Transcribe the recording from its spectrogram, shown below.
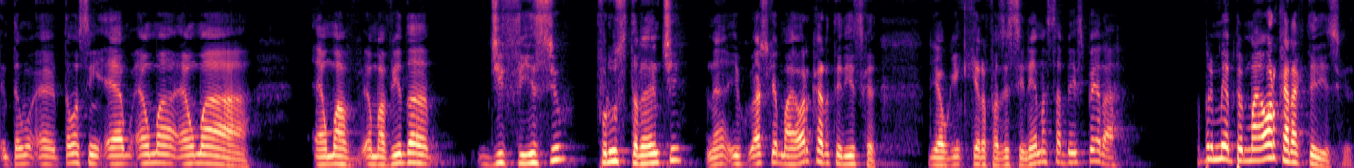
Então, é, então assim, é, é, uma, é, uma, é, uma, é uma vida difícil, frustrante, né? E eu acho que a maior característica de alguém que queira fazer cinema é saber esperar. A primeira, a maior característica.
